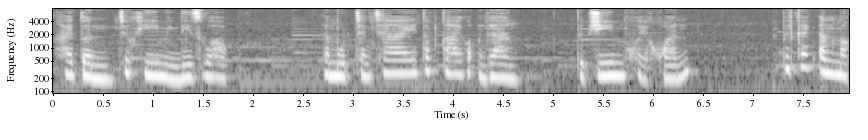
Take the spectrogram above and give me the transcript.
Hai tuần trước khi mình đi du học, là một chàng trai tóc tai gọn gàng, tập gym khỏe khoắn, biết cách ăn mặc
